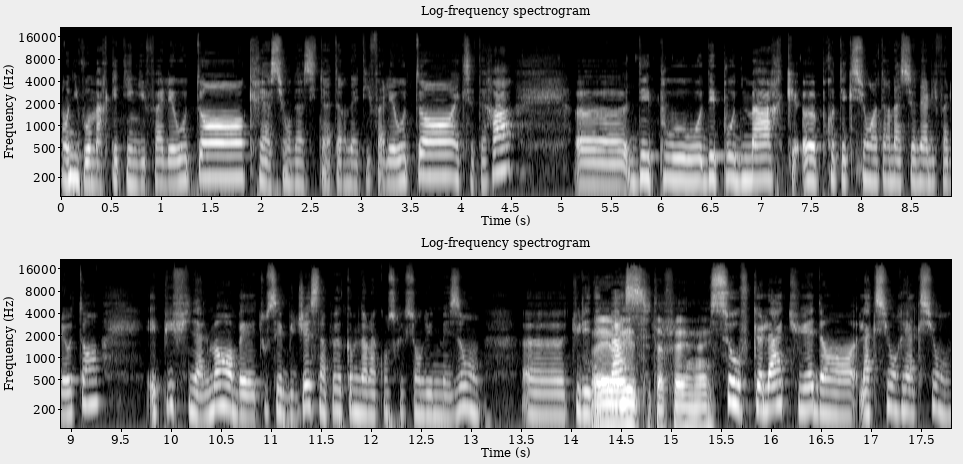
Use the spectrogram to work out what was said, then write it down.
au niveau marketing, il fallait autant, création d'un site internet, il fallait autant, etc. dépôt, dépôt de marque, protection internationale, il fallait autant. Et puis finalement, ben, tous ces budgets, c'est un peu comme dans la construction d'une maison. Euh, tu les dépasses. Oui, tout à fait. Sauf que là, tu es dans l'action-réaction.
